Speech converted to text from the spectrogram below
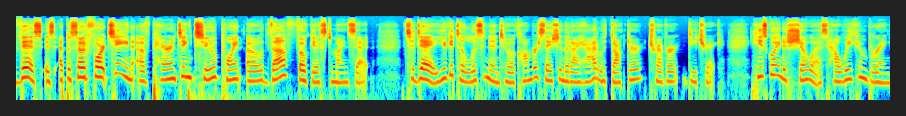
This is episode 14 of Parenting 2.0 The Focused Mindset. Today, you get to listen into a conversation that I had with Dr. Trevor Dietrich. He's going to show us how we can bring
